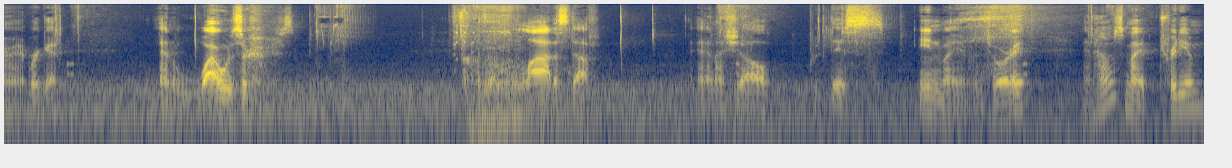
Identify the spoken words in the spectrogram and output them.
Alright, we're good. And wowzers. That's a lot of stuff. And I shall put this in my inventory. And how's my tritium?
